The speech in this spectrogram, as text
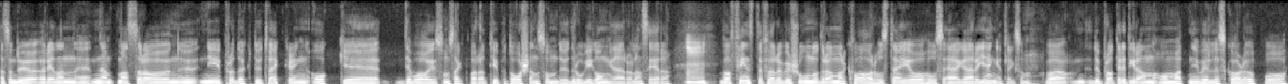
Alltså du har redan eh, nämnt massor av ny produktutveckling och eh, det var ju som sagt bara typ ett år sedan som du drog igång det här och lanserade. Mm. Vad finns det för vision och drömmar kvar hos dig och hos ägargänget? Liksom? Du pratade lite grann om att ni vill skala upp och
